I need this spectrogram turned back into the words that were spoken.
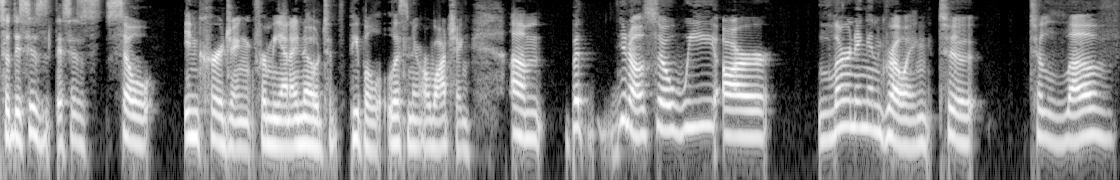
So this is, this is so encouraging for me. And I know to people listening or watching. Um, but you know, so we are learning and growing to, to love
